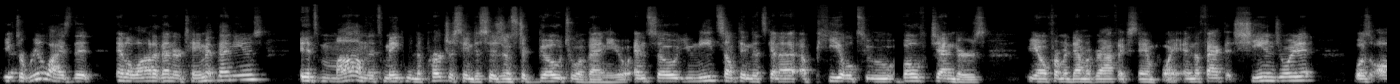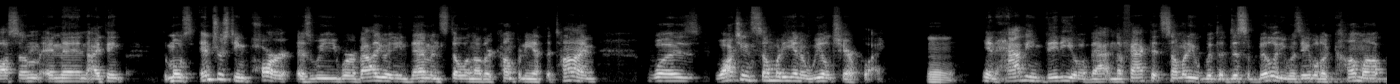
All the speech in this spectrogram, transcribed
you have to realize that in a lot of entertainment venues, it's mom that's making the purchasing decisions to go to a venue. And so you need something that's going to appeal to both genders, you know, from a demographic standpoint. And the fact that she enjoyed it was awesome. And then I think the most interesting part as we were evaluating them and still another company at the time was watching somebody in a wheelchair play. Mm in having video of that and the fact that somebody with a disability was able to come up,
